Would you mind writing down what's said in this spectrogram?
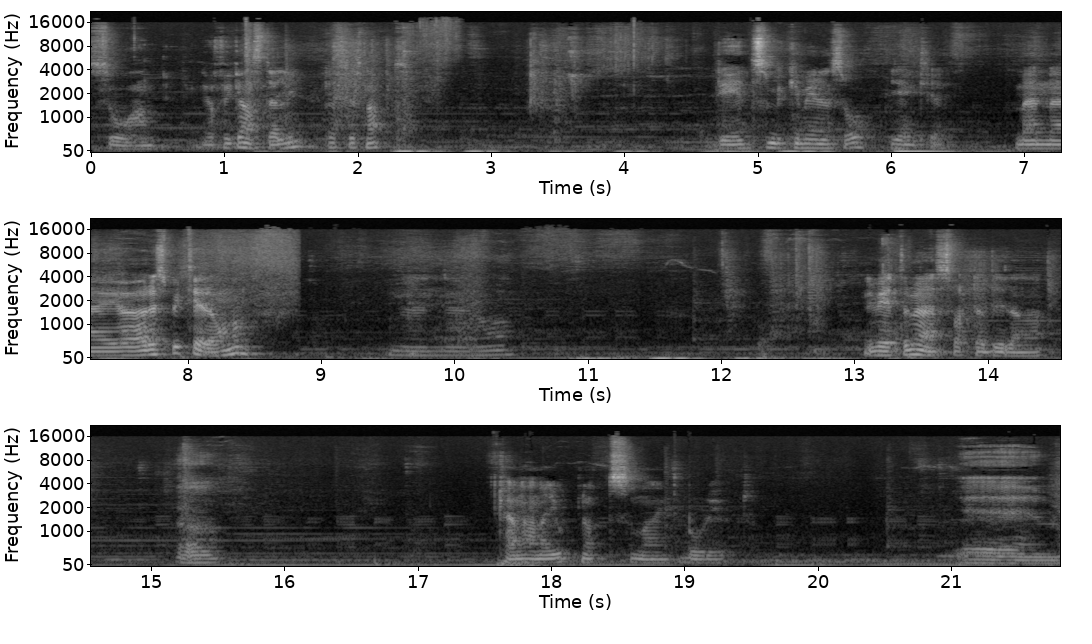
Så jag fick anställning ganska snabbt. Det är inte så mycket mer än så egentligen. Men eh, jag respekterar honom. Men eh, ja. Ni vet de här svarta bilarna. Ja. Kan han ha gjort något som han inte borde gjort? Ehm,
